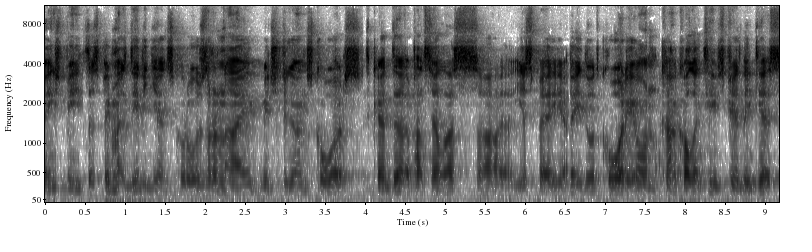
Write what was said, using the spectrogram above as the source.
viņš bija tas pirmais diriģents, kuru uzrunāja Mičiganas kors, kad uh, pacēlās uh, iespēja veidot kori un kā kolektīvs piedalīties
